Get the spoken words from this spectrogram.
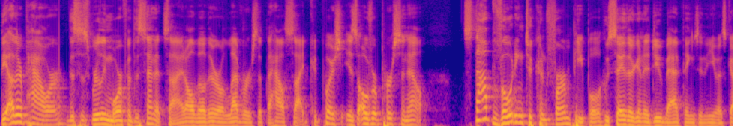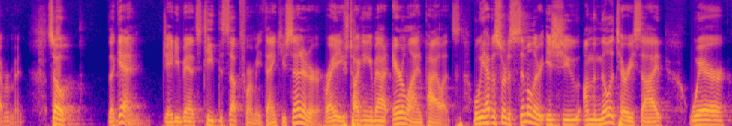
The other power, this is really more for the Senate side, although there are levers that the House side could push, is over personnel. Stop voting to confirm people who say they're going to do bad things in the US government. So, again, JD Vance teed this up for me. Thank you, Senator, right? He was talking about airline pilots. Well, we have a sort of similar issue on the military side where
